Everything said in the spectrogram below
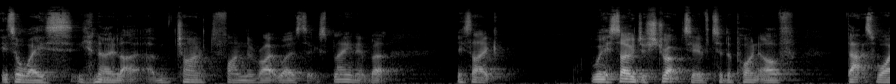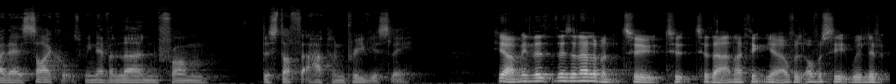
it's always you know like I'm trying to find the right words to explain it, but it's like we're so destructive to the point of that's why there's cycles. We never learn from the stuff that happened previously. Yeah, I mean, there's, an element to, to, to that, and I think yeah, obviously we live,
